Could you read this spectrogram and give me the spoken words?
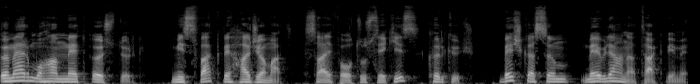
Ömer Muhammed Öztürk, Misvak ve Hacamat, sayfa 38-43, 5 Kasım Mevlana takvimi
